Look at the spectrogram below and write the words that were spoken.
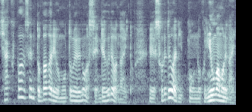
100%ばかりを求めるのが戦略ではないと、えそれでは日本の国を守れない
